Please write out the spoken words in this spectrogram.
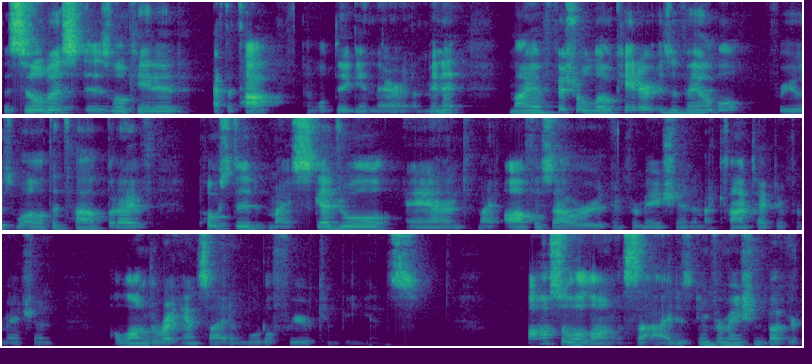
The syllabus is located at the top, and we'll dig in there in a minute. My official locator is available for you as well at the top, but I've posted my schedule and my office hour information and my contact information along the right-hand side of Moodle for your convenience. Also along the side is information about your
